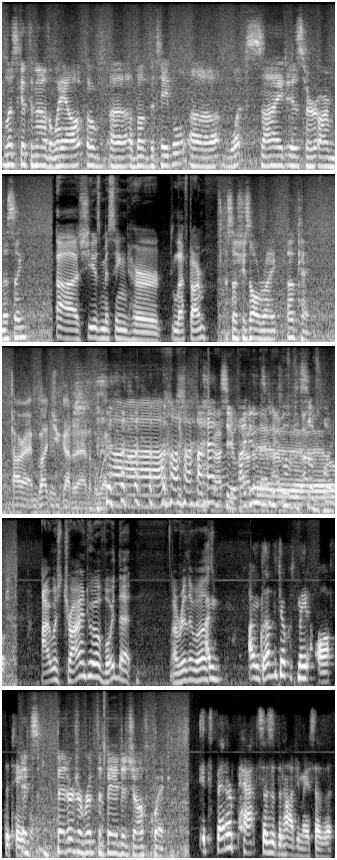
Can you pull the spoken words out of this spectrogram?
the let's get them out of the way out of, uh, above the table. Uh, what side is her arm missing? uh, she is missing her left arm. So she's all right. Okay, all right. I'm glad you got it out of the way. I had to. I proud knew it was going to come up at some Uh, point. I was trying to avoid that. I really was. I'm I'm glad the joke was made off the table. It's better to rip the bandage off quick. It's better Pat says it than Hajime says it.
